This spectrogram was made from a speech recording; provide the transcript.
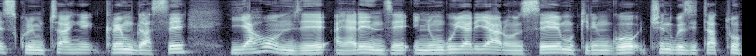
ice cream canke creme glace yahomvye ayarenze inyungu yari yaronse mu kiringo c'indwi zitatu.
